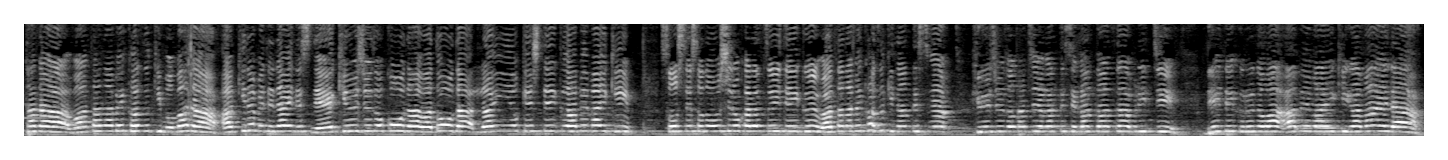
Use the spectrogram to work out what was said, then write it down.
ただ渡辺和樹もまだ諦めてないですね。90度コーナーはどうだ？ラインを消していく阿部真紀そしてその後ろからついていく渡辺和樹なんですが90度立ち上がってセカンドアンダーブリッジ。出てくるのは阿部真紀が前だ。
